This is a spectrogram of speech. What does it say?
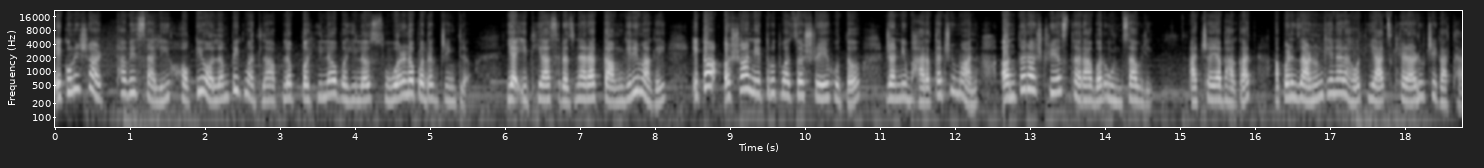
एकोणीसशे अठ्ठावीस साली हॉकी ऑलिम्पिकमधलं आपलं पहिलं वहिलं सुवर्णपदक जिंकलं. या इतिहास रचणाऱ्या कामगिरीमागे एका अशा नेतृत्वाचं श्रेय होतं ज्यांनी भारताची मान आंतरराष्ट्रीय स्तरावर उंचावली. आजच्या या भागात आपण जाणून घेणार आहोत याच खेळाडूची गाथा.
